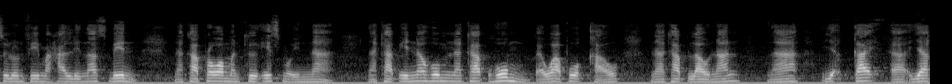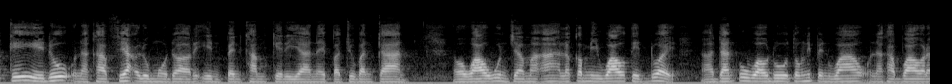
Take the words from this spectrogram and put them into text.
สุลุนฟีมาฮัลลินัสบินนะครับเพราะว่ามันคืออิสมุอินนานะครับอินนาฮุมนะครับฮุมแปลว่าพวกเขานะครับเหล่านั้น นะยากยากีดุนะครับฟิยลุมูดอริอิน เป็นคำกริยาในปัจจุบันการวาววุนจะมาอะแล้วก็มีวาวติดด้วยดันอูวาวดูตรงนี้เป็นวาวนะครับวาวอะไร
